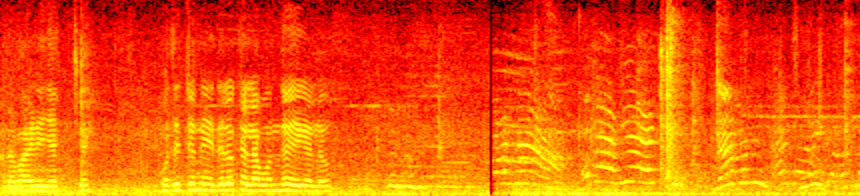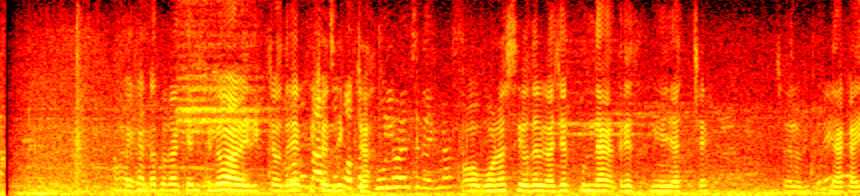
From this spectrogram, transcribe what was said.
ওরা বাইরে যাচ্ছে। ওদের জন্য এদেরও খেলা বন্ধ হয়ে গেল। এখানটা তোরা খেলছিল আর এই দিকটা ওদের পিছন দিকটা। ও বনশ্রী ওদের গাছের ফুল দেখাতে নিয়ে যাচ্ছে। চলো দেখাই।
